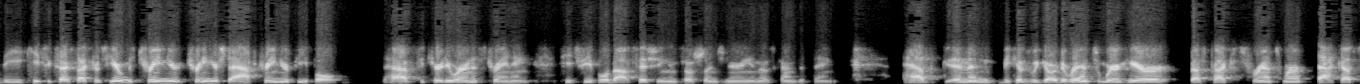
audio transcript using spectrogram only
the key success factors here was train your train your staff, train your people, have security awareness training, teach people about phishing and social engineering and those kinds of things. Have and then because we go to ransomware here, best practice for ransomware, backups,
